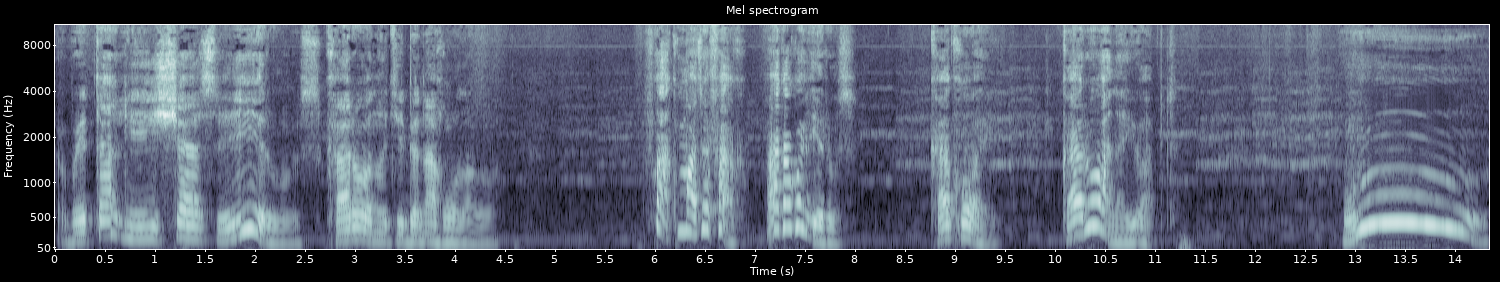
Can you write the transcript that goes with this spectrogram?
В Италии сейчас вирус. Корону тебе на голову. Фак, фак. А какой вирус? Какой? Корона, ёпт. У-у-у.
